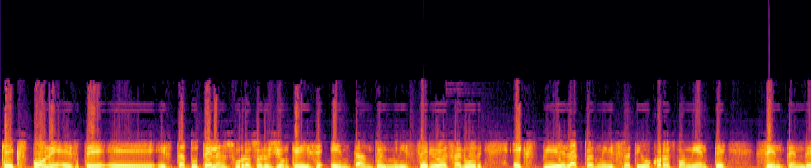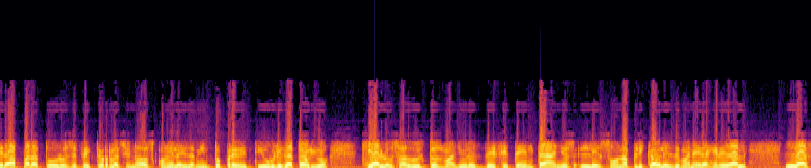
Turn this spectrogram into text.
que expone este eh, esta tutela en su resolución que dice, en tanto el Ministerio de Salud expide el acto administrativo correspondiente, se entenderá para todos los efectos relacionados con el aislamiento preventivo obligatorio que a los adultos mayores de 70 años les son aplicables de manera general las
